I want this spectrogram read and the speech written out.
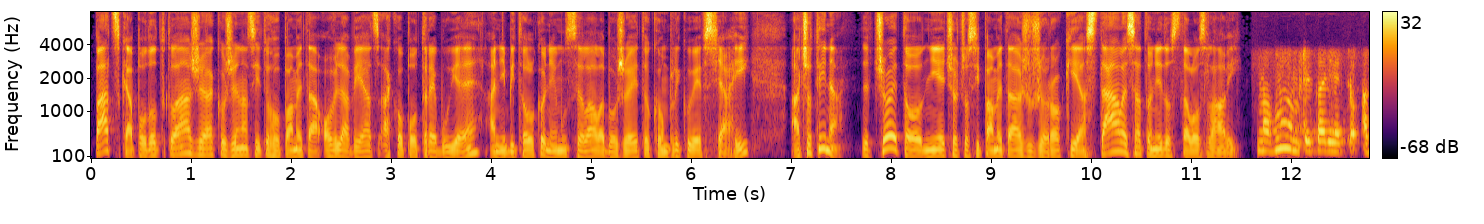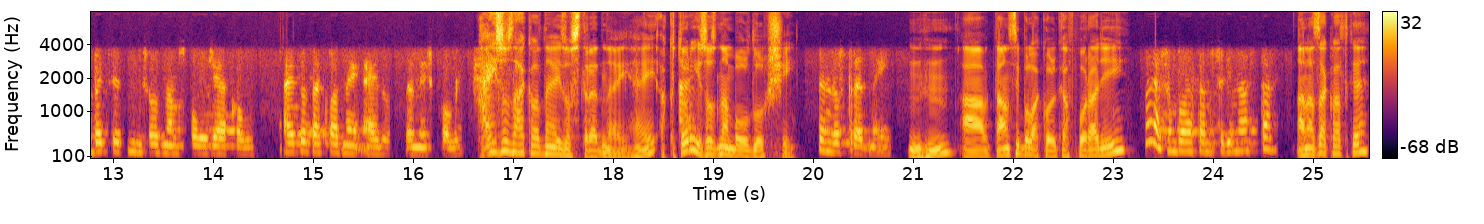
Pácka podotkla, že ako žena si toho pamätá oveľa viac, ako potrebuje, ani by toľko nemusela, lebo že jej to komplikuje vzťahy. A čo Tina? Čo je to niečo, čo si pamätáš už roky a stále sa to nedostalo z hlavy? No v mojom prípade je to abecedný zoznam spolužiakov. Aj zo základnej, aj zo strednej školy. Aj zo základnej, aj zo strednej, hej? A ktorý zoznam bol dlhší? Ten zo strednej. Uh-huh. A tam si bola koľka v poradí? No ja som bola tam 17. A na základke?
